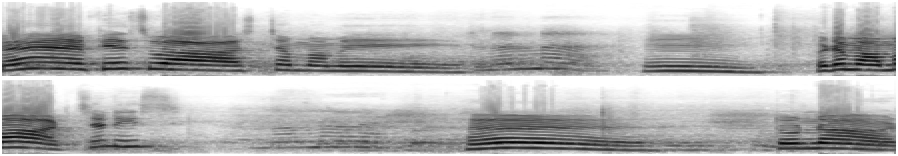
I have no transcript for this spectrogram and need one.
হ্যাঁ ফেস ওয়াশ চামামে হুম ওটা মামা আর্ট জানিস? হ্যাঁ টোনার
